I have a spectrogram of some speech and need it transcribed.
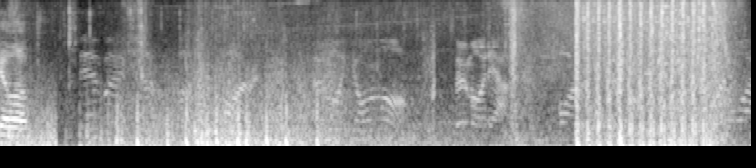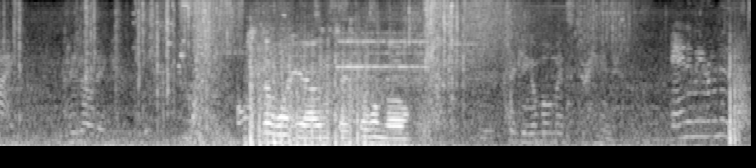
heal up. Stand back, firing. Thermite going long. Thermite out. Fire. away. Reloading. Still one, yeah, I was say still one low. Taking a moment's training. Enemy removed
